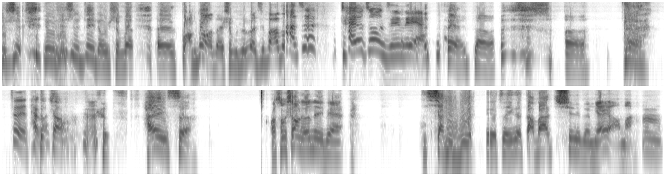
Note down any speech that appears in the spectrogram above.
有些是有些是这种什么呃广告的什么的乱七八糟，啊，这还有这种经历，对，知道吗？呃，呃 这也太搞笑了。还有一次，我从上流那边下飞机，这个坐一个大巴去那个绵阳嘛，嗯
